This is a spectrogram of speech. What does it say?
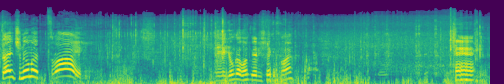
Stage Nummer 2. Erik Juncker rund wieder die Strecke frei.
